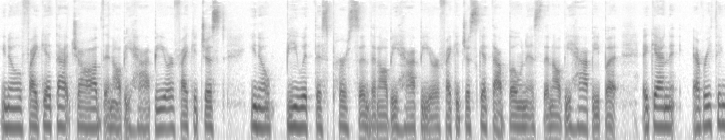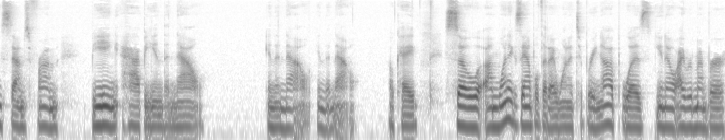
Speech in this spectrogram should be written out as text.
you know, if I get that job, then I'll be happy. Or if I could just, you know, be with this person, then I'll be happy. Or if I could just get that bonus, then I'll be happy. But again, everything stems from being happy in the now, in the now, in the now. Okay. So, um, one example that I wanted to bring up was, you know, I remember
